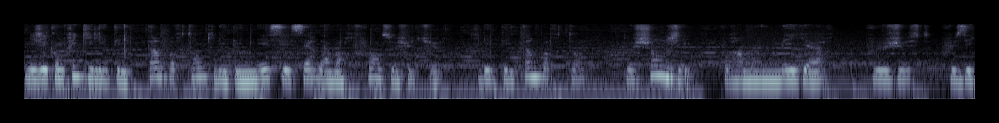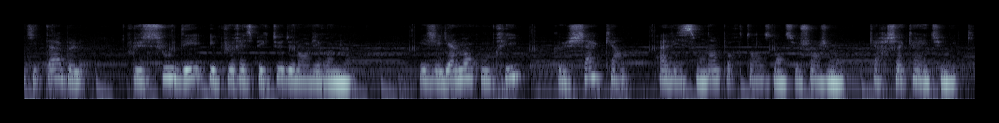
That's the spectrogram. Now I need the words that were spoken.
Mais j'ai compris qu'il était important, qu'il était nécessaire d'avoir foi en ce futur, qu'il était important de changer pour un monde meilleur, plus juste, plus équitable, plus soudé et plus respectueux de l'environnement. Et j'ai également compris que chacun avait son importance dans ce changement, car chacun est unique.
